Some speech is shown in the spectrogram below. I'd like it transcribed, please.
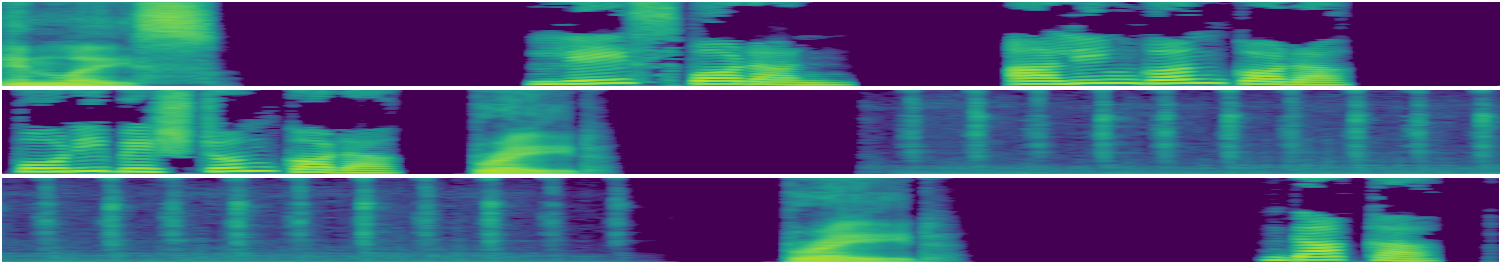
enlace, লেস পরান আলিঙ্গন করা। পরিবেষ্টন করা। Braid, braid, ডাকা।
